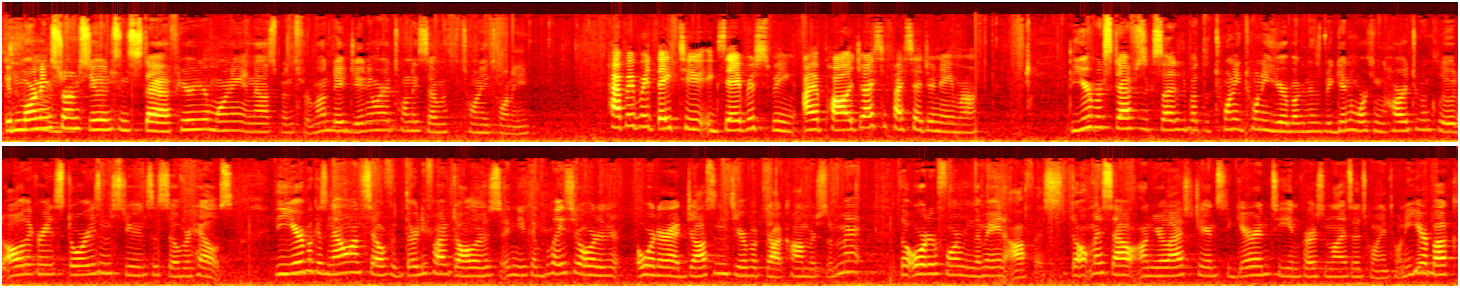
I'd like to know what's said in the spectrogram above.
Good morning, Storm students and staff. Here are your morning announcements for Monday, January 27th, 2020. Happy birthday to Xavier Swing. I apologize if I said your name wrong. The yearbook staff is excited about the 2020 yearbook and has begun working hard to include all the great stories and students of Silver Hills. The yearbook is now on sale for $35, and you can place your order, order at jostensyearbook.com or submit the order form in the main office. Don't miss out on your last chance to guarantee and personalize a 2020 yearbook.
